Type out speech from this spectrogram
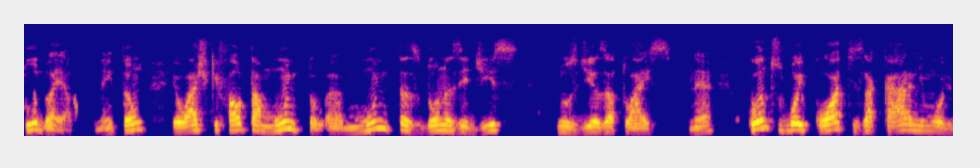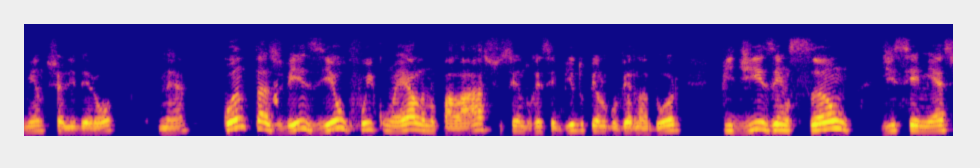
tudo a ela. Né? Então, eu acho que falta muito, uh, muitas donas Edis nos dias atuais. Né? Quantos boicotes a carne o movimento já liderou? Né? Quantas vezes eu fui com ela no palácio, sendo recebido pelo governador, pedi isenção de ICMS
